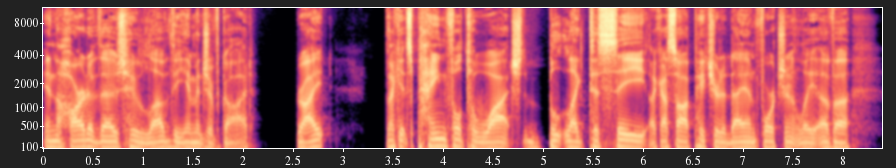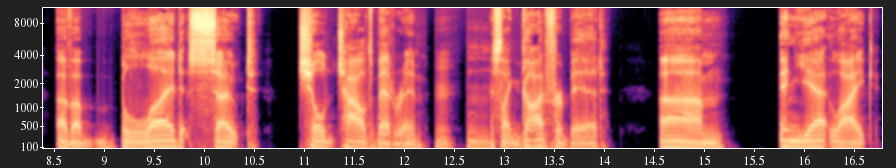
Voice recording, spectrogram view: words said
in the heart of those who love the image of God, right? Like it's painful to watch, like to see. Like I saw a picture today, unfortunately, of a of a blood soaked child's bedroom. Mm. It's like God forbid. Um, and yet, like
